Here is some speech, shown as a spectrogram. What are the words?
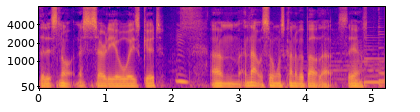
that it's not necessarily always good. Mm. Um, and that was song was kind of about that. So yeah.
